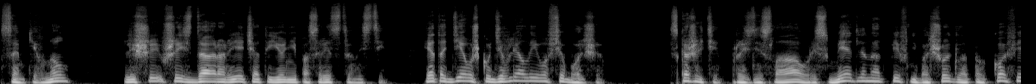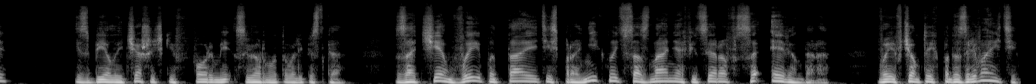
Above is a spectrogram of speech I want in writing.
Сэм кивнул, лишившись дара речи от ее непосредственности. Эта девушка удивляла его все больше. «Скажите», — произнесла Аурис, медленно отпив небольшой глоток кофе из белой чашечки в форме свернутого лепестка. «Зачем вы пытаетесь проникнуть в сознание офицеров с Эвендера? Вы в чем-то их подозреваете?»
